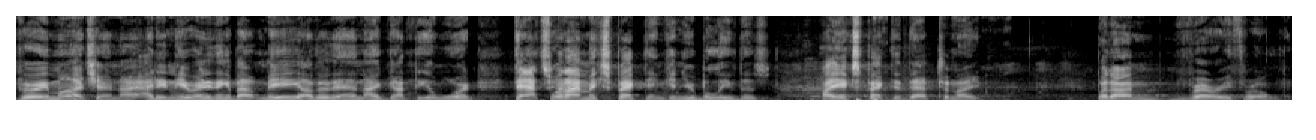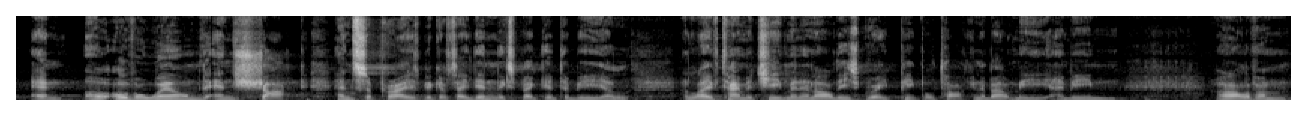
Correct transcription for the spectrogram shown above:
very much. And I, I, didn't hear anything about me other than I got the award. That's what I'm expecting. Can you believe this? I expected that tonight. But I'm very thrilled and overwhelmed and shocked and surprised because I didn't expect it to be a, a lifetime achievement and all these great people talking about me. I mean, all of them,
